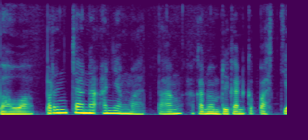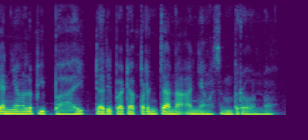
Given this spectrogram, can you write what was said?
bahwa perencanaan yang matang akan memberikan kepastian yang lebih baik daripada perencanaan yang sembrono.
